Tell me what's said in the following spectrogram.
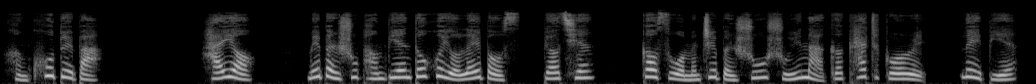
很酷，对吧？还有，每本书旁边都会有 labels 标签。告诉我们这本书属于哪个 category 类别，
